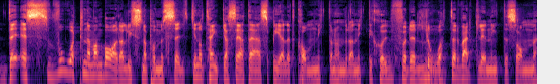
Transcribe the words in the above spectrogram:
det är svårt när man bara lyssnar på musiken och tänka sig att det här spelet kom 1997. För det låter verkligen inte som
